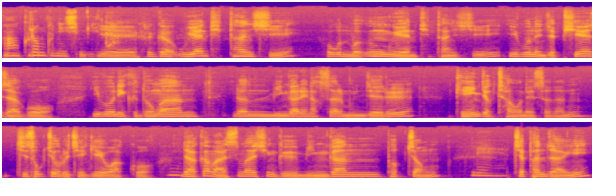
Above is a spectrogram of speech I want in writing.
어, 그런 분이십니다. 예, 그러니까 우엔 티탄 씨 혹은 뭐 응우엔 티탄 씨 이분은 이제 피해자고 이분이 그동안 이런 민간인 학살 문제를 개인적 차원에서는 지속적으로 제기해 왔고 근데 아까 말씀하신 그 민간 법정 네, 재판장이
